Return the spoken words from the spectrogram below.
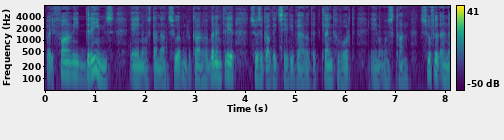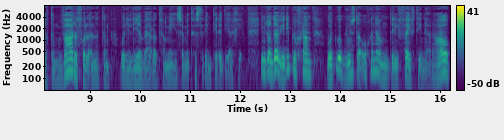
by Fani Dreams en ons kan dan so met mekaar in verbinding tree. Soos ek altyd sê, die wêreld het klein geword en ons kan soveel inligting, waardevolle inligting oor die lewe wêreld van mense met gestremthede deurgee. Jy moet onthou hierdie program word ook woensdaeoggende om 3:15 herhaal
